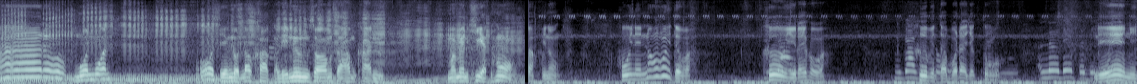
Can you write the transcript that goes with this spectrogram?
อ้าวโธ่มวนมวนโอ้เสียงรถเราขักอะไรหนึ่งสองสามคันมันเป็นเขียดห้องจ้ะพี่น้องคุยน้อยๆแต่ว่า คืออยู่ได้พอวะมีได้คือเป็นตาบ่ได้จักตัวอันเลิศได้ตัวดีเด้นี่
